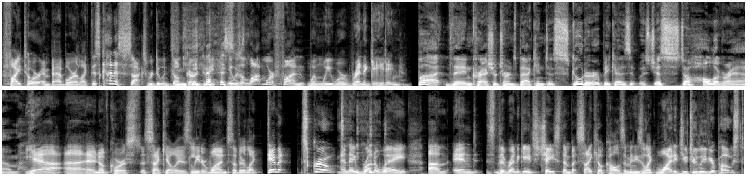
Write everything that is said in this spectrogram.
Fitor and Bad Boy are like, "This kind of sucks. We're doing dumb guard duty." It was a lot more fun when we were renegading. But then Crasher turns back into Scooter because it was just a hologram. Yeah, uh, and of course, Cy-Kill is leader one, so they're like, "Damn it!" Screw! And they run away. Um, and the renegades chase them, but Cy-Kill calls him and he's like, Why did you two leave your post?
